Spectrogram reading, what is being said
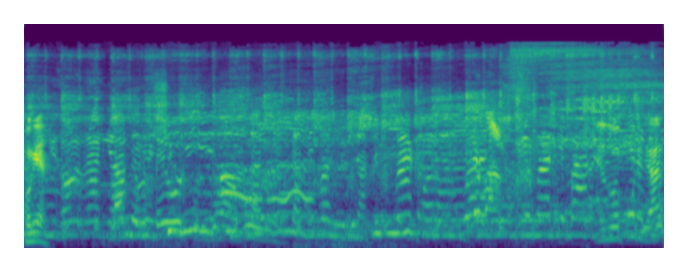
हो गया ये वो पूरी यार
